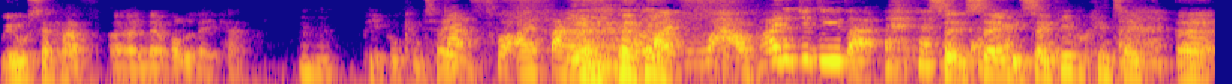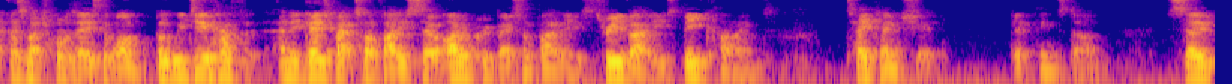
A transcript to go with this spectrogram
We also have uh, no holiday cap. People can take. That's what I found. I'm like, wow, how did you do that? so, so, so people can take uh, as much holiday as they want, but we do have, and it goes back to our values. So I recruit based on values. Three values: be kind, take ownership, get things done. So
